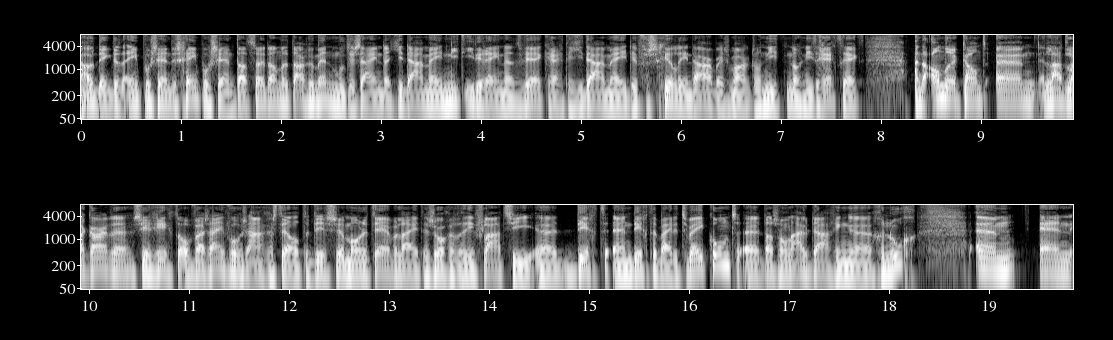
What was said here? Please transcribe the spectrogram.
Nou, ik denk dat 1% is geen procent. Dat zou dan het argument moeten zijn dat je daarmee niet iedereen aan het werk krijgt. Dat je daarmee de verschillen in de arbeidsmarkt nog niet, nog niet recht trekt. Aan de andere kant ehm, laat Lagarde zich richten op waar zij is aangesteld. Het is eh, monetair beleid en zorgen dat inflatie eh, dicht en dichter bij de 2 komt. Eh, dat is al een uitdaging genoeg. Ehm, en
